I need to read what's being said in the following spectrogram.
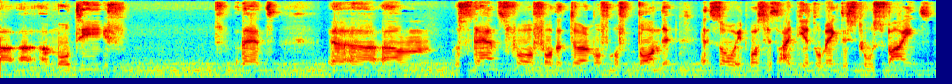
uh a motif that uh, um, stands for, for the term of, of bonded. And so it was his idea to make these two spines.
